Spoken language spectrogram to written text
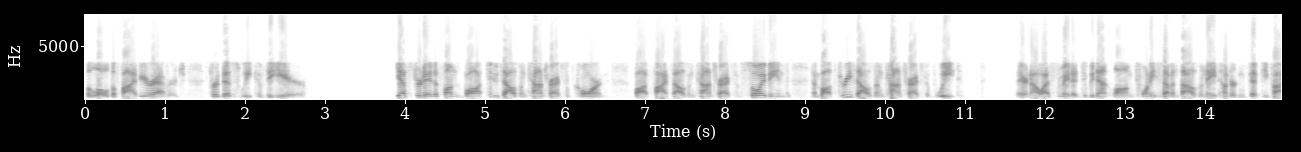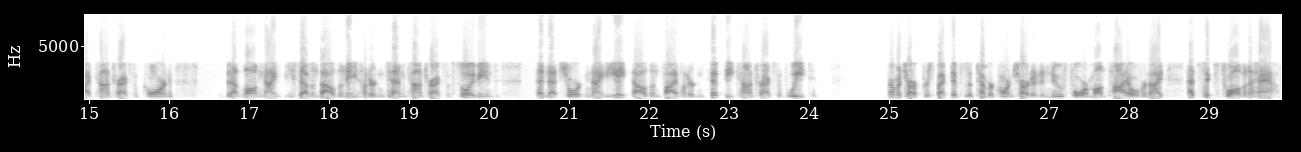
below the five year average for this week of the year. Yesterday, the funds bought 2,000 contracts of corn, bought 5,000 contracts of soybeans, and bought 3,000 contracts of wheat. They are now estimated to be net long 27,855 contracts of corn, net long 97,810 contracts of soybeans, and net short 98,550 contracts of wheat. From a chart perspective, September corn charted a new four-month high overnight at 612 and a half.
